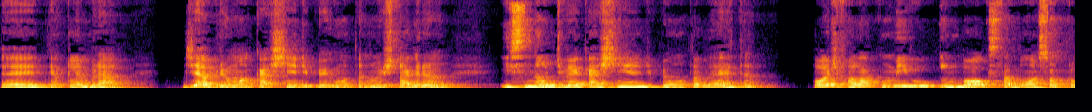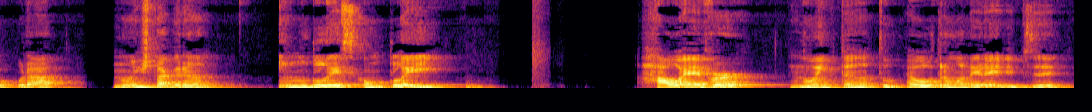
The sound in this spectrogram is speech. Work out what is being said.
é, tenho que lembrar de abrir uma caixinha de pergunta no Instagram. E se não tiver caixinha de pergunta aberta, pode falar comigo inbox, tá bom? É só procurar no Instagram inglês com Clay. However, no entanto, é outra maneira aí de dizer.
